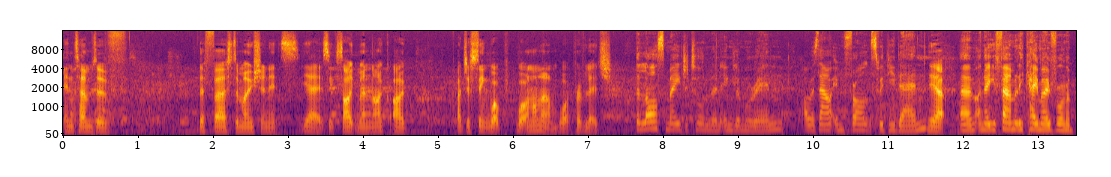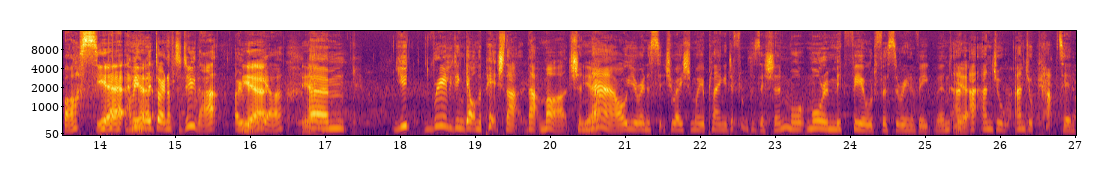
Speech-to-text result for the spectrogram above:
in terms of the first emotion, it's yeah, it's excitement. I, I, I just think what what an honour, what a privilege. The last major tournament England were in, I was out in France with you then. Yeah. Um, I know your family came over on a bus. Yeah. I mean, yeah. they don't have to do that over yeah. here. Yeah. Um, you really didn't get on the pitch that that much, and yeah. now you're in a situation where you're playing a different position, more more in midfield for Sarina Wiegman, and, yeah. and your and your captain.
